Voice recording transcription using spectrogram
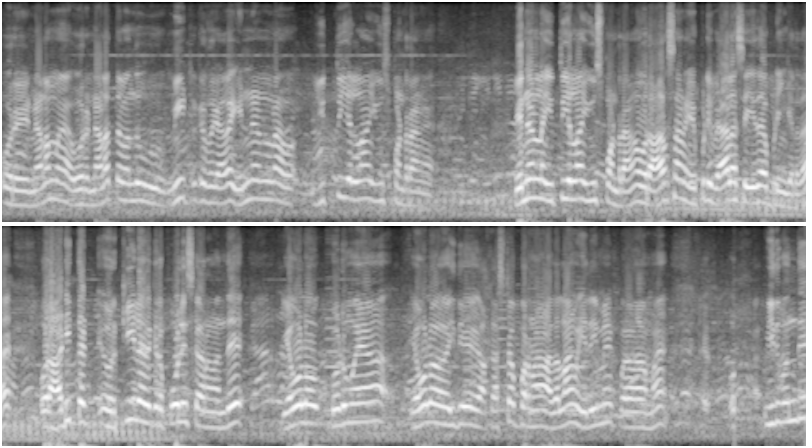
ஒரு நிலமை ஒரு நிலத்தை வந்து மீட்டிருக்கிறதுக்காக என்னென்ன யுத்தியெல்லாம் யூஸ் பண்ணுறாங்க என்னென்ன யுத்தியெல்லாம் யூஸ் பண்ணுறாங்க ஒரு அரசாங்கம் எப்படி வேலை செய்யுது அப்படிங்கிறத ஒரு அடித்தட் ஒரு கீழே இருக்கிற போலீஸ்காரன் வந்து எவ்வளோ கொடுமையாக எவ்வளோ இது கஷ்டப்படுறான் அதெல்லாம் எதையுமே பண்ணாமல் இது வந்து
